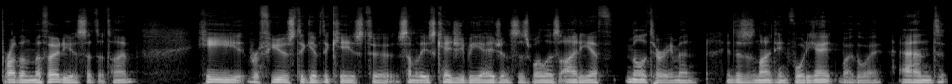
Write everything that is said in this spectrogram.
brother Methodius at the time he refused to give the keys to some of these KGB agents as well as IDF military men. And this is 1948, by the way. And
